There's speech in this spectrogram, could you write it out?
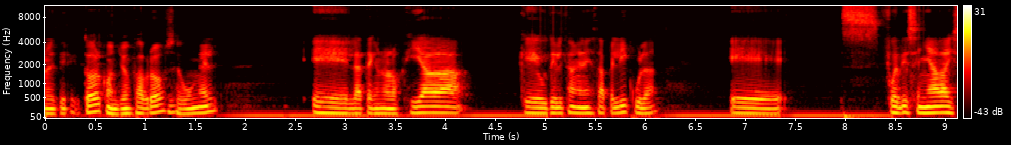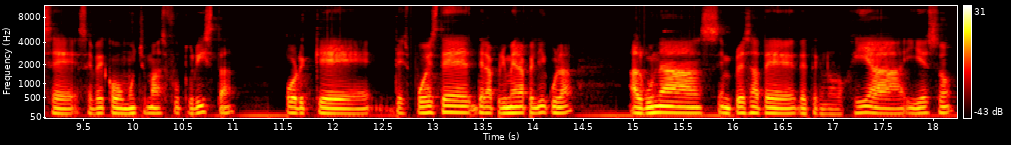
el director, con John Favreau, mm. según él, eh, la tecnología que utilizan en esta película eh, fue diseñada y se, ve como mucho más futurista, porque después de, la primera película, algunas empresas de, tecnología y eso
